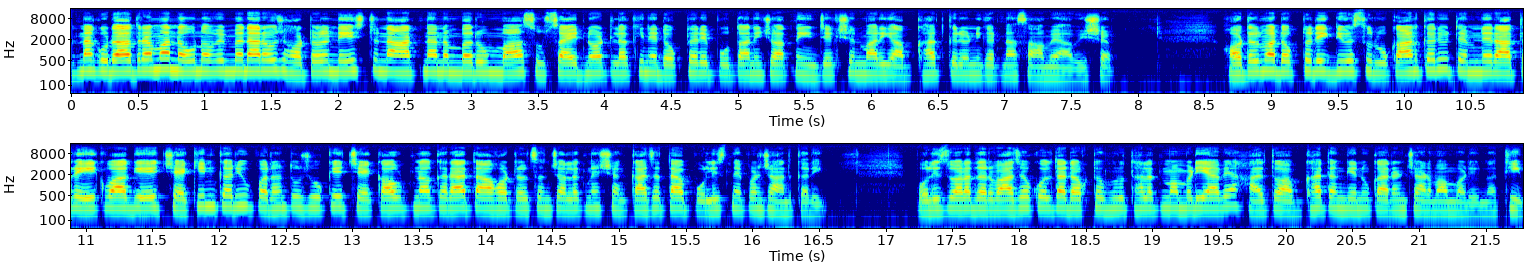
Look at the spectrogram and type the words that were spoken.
સુરતના ગોડાદરામાં નવ નવેમ્બરના રોજ હોટલ નેસ્ટના આઠના નંબર રૂમમાં સુસાઇડ નોટ લખીને ડોક્ટરે પોતાની જાતને ઇન્જેક્શન મારી આપઘાત કર્યોની ઘટના સામે આવી છે. હોટલમાં ડોક્ટરે એક દિવસનું રોકાણ કર્યું, તેમને રાત્રે એક વાગે ચેક ઇન કર્યું, પરંતુ જો કે ચેકઆઉટ ન કરાતા હોટલ સંચાલકને શંકા જતા પોલીસને પણ જાણ કરી. પોલીસ દ્વારા દરવાજો ખોલતા ડોક્ટર મૃત હાલતમાં મળી આવ્યા. હાલ તો આપઘાત અંગેનું કારણ જાણવા મળ્યું નથી.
